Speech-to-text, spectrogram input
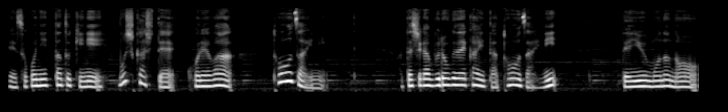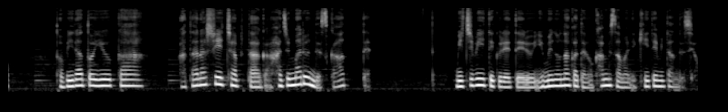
えそこに行った時にもしかしてこれは東西に私がブログで書いた東西にっていうものの扉というか新しいチャプターが始まるんですかって導いてくれている夢の中での神様に聞いてみたんですよ。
